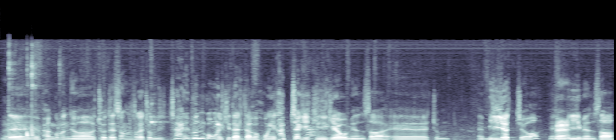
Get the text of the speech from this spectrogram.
네. 네, 예, 방금은 어, 조대성 선수가 좀 짧은 공을 기다리다가 공이 갑자기 길게 오면서 에, 좀 에, 밀렸죠. 에, 네. 밀리면서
